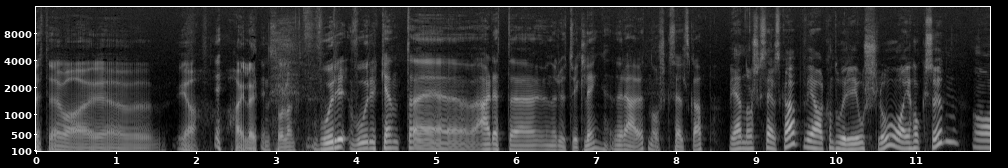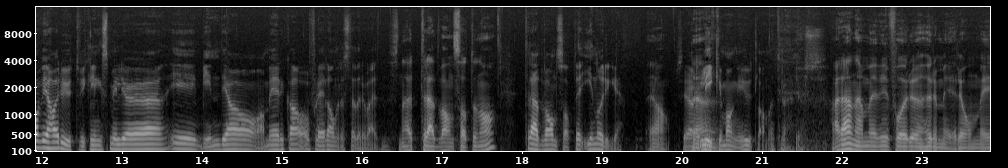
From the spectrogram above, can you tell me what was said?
Dette var uh, ja, highlighten så langt. Hvor, hvor, Kent, eh, er dette under utvikling? Dere er jo et norsk selskap? Vi er et norsk selskap. Vi har kontorer i Oslo og i Hokksund. Og vi har utviklingsmiljø i India og Amerika og flere andre steder i verden. Så det er 30 ansatte nå? 30 ansatte i Norge. Ja, så jeg har like mange i utlandet, tror jeg. Yes. Her regner jeg med vi får uh, høre mer om i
